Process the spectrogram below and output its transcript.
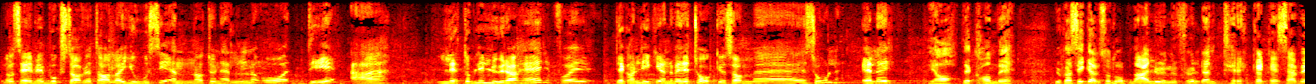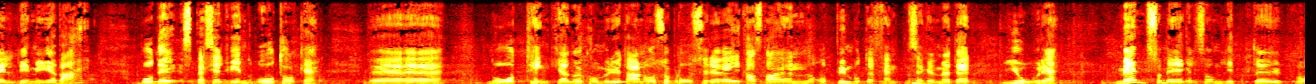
Nå ser vi bokstavelig talt ljos i enden av tunnelen, og det er lett å bli lura her. For det kan like gjerne være tåke som eh, sol, eller? Ja, det kan det. Du kan si Gausatoppen er lunefull. Den trekker til seg veldig mye vær. Både spesielt vind og tåke. Eh, nå tenker jeg når vi kommer ut her nå, så blåser det i kasta en oppimot 15 sekundmeter. Gjorde. Men som regel sånn litt uh, utpå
